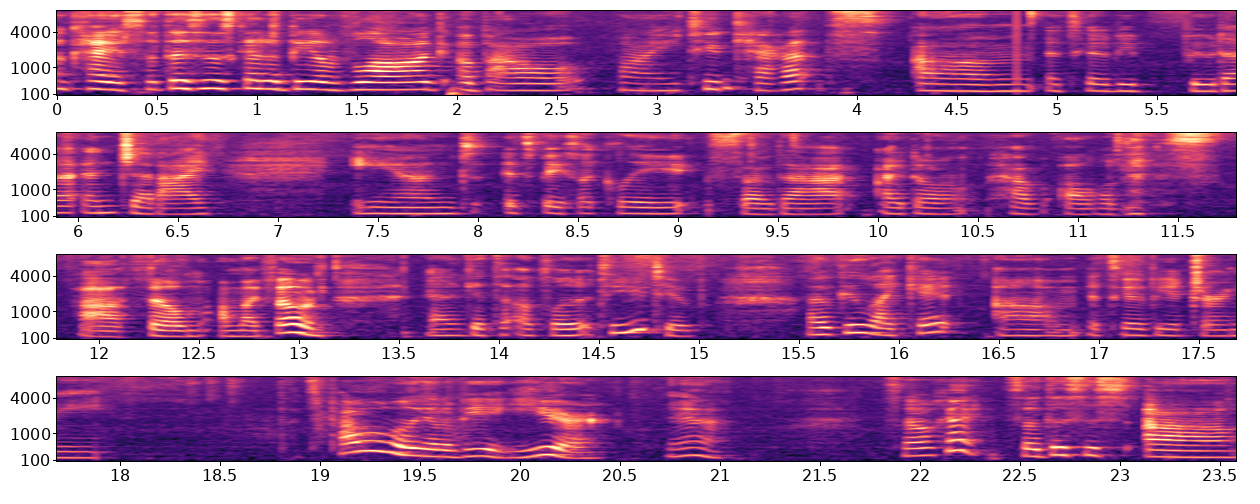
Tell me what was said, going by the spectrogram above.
Okay, so this is gonna be a vlog about my two cats. Um, it's gonna be Buddha and Jedi, and it's basically so that I don't have all of this uh, film on my phone and get to upload it to YouTube. I hope you like it. Um, it's gonna be a journey that's probably gonna be a year. Yeah. So okay, so this is uh,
